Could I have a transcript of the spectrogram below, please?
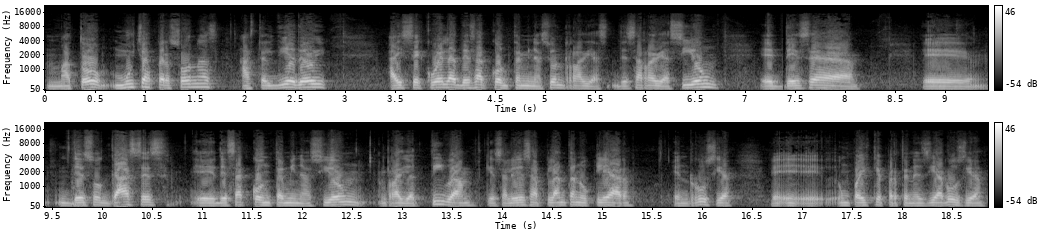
mató muchas personas. Hasta el día de hoy hay secuelas de esa contaminación, de esa radiación, eh, de, esa, eh, de esos gases, eh, de esa contaminación radioactiva que salió de esa planta nuclear en Rusia, un país que pertenecía a Rusia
